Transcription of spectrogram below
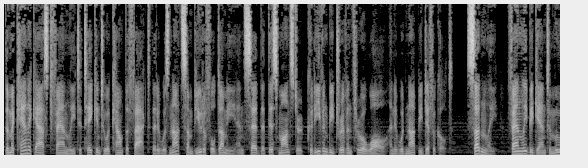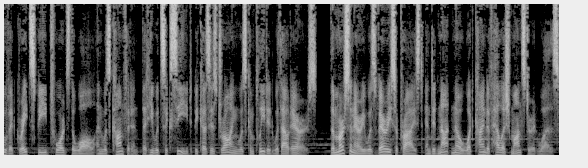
The mechanic asked Fan Li to take into account the fact that it was not some beautiful dummy and said that this monster could even be driven through a wall and it would not be difficult. Suddenly, Fan Li began to move at great speed towards the wall and was confident that he would succeed because his drawing was completed without errors. The mercenary was very surprised and did not know what kind of hellish monster it was,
